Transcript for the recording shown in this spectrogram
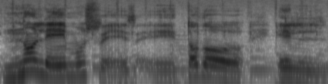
No leemos eh, todo el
